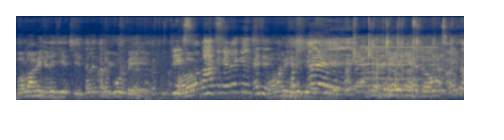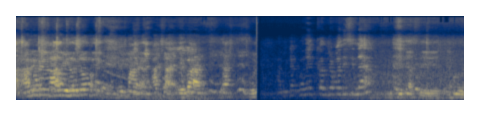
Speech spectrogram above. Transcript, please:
বলো। আমি হেরে গিয়েছি। তাহলে তাহলে পড়বে। বলো। আচ্ছা এবার ঠিক আছে এখন ওই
